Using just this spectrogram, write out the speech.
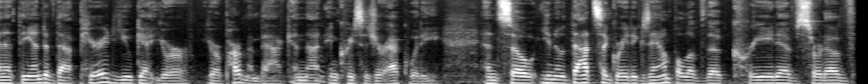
And at the end of that period, you get your, your apartment back, and that hmm. increases your equity. And so, you know, that's a great example of the creative sort of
